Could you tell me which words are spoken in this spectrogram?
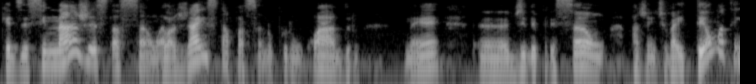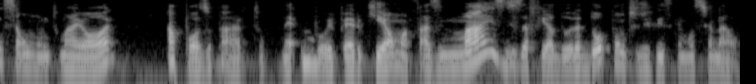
Quer dizer, se na gestação ela já está passando por um quadro, né, de depressão, a gente vai ter uma tensão muito maior após o parto, né? O hum. puerpério que é uma fase mais desafiadora do ponto de vista emocional.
